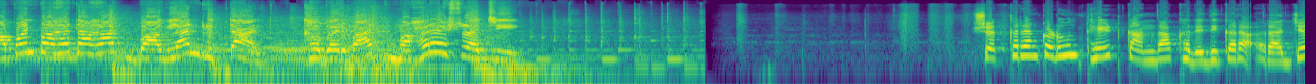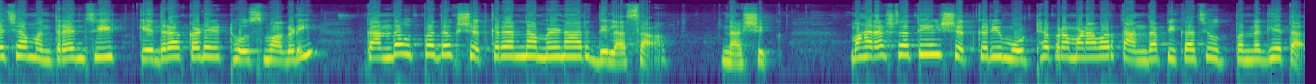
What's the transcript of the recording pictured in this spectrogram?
आपण पाहत आहात बागलान वृत्तांत खबरबात महाराष्ट्राची. शेतकऱ्यांकडून थेट कांदा खरेदी करा. राज्याच्या मंत्र्यांची केंद्राकडे ठोस मागणी कांदा उत्पादक शेतकऱ्यांना मिळणार दिलासा. नाशिक. महाराष्ट्रातील शेतकरी मोठ्या प्रमाणावर कांदा पिकाचे उत्पन्न घेतात.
